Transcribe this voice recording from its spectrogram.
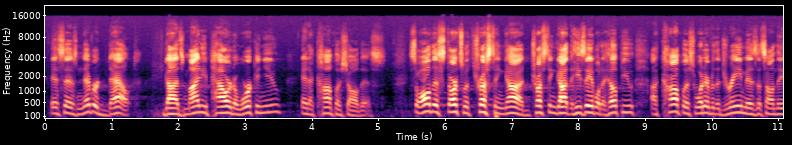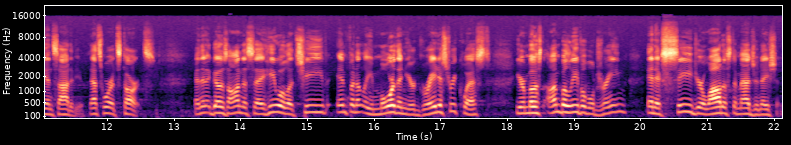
it says, Never doubt God's mighty power to work in you and accomplish all this. So, all this starts with trusting God, trusting God that He's able to help you accomplish whatever the dream is that's on the inside of you. That's where it starts. And then it goes on to say, He will achieve infinitely more than your greatest request, your most unbelievable dream, and exceed your wildest imagination.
